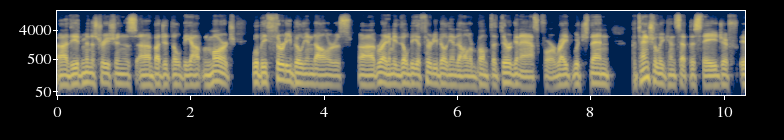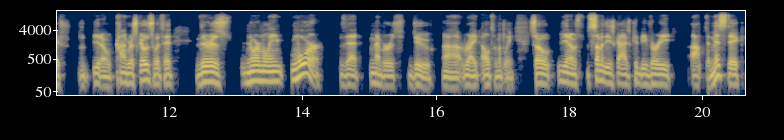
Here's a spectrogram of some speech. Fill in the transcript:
uh, the administration's uh, budget that'll be out in March will be thirty billion dollars, uh, right? I mean, there'll be a thirty billion dollar bump that they're going to ask for, right? Which then potentially can set the stage if if you know Congress goes with it. There is normally more that members do, uh, right? Ultimately, so you know, some of these guys could be very optimistic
